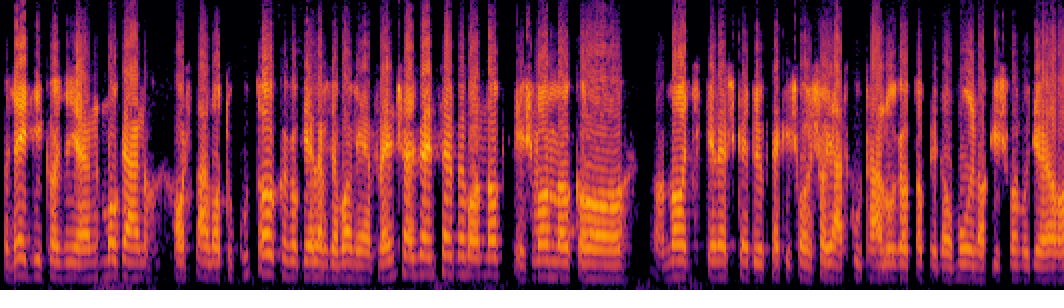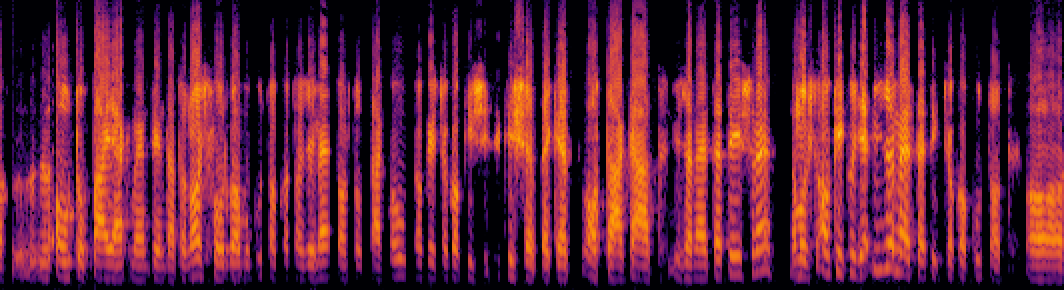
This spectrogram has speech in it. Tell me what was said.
Az egyik az ilyen magánhasználatú kutak, azok jellemzően valamilyen franchise rendszerben vannak, és vannak a a nagy kereskedőknek is van saját kuthálózata, például a Molnak is van ugye az autópályák mentén, tehát a nagyforgalmú kutakat azért megtartották maguknak, és csak a kis, kisebbeket adták át üzemeltetésre. Na most akik ugye üzemeltetik csak a kutat a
